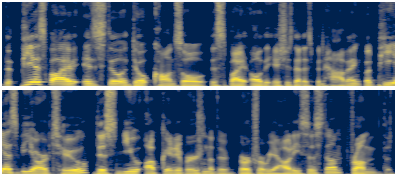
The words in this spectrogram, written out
the PS5 is still a dope console despite all the issues that it's been having. But PSVR 2, this new upgraded version of the virtual reality system from the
